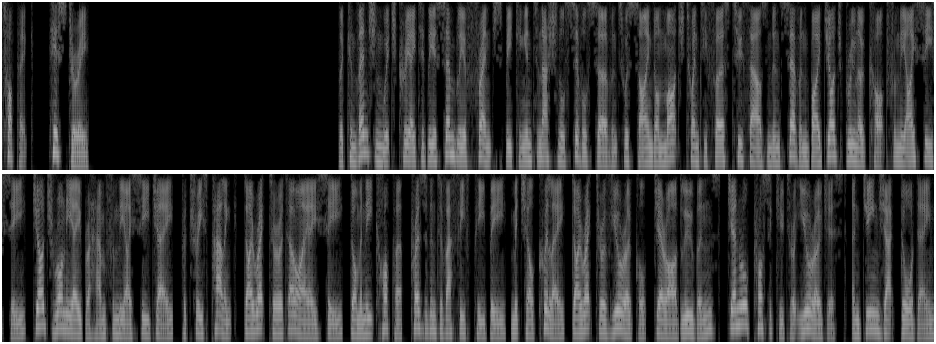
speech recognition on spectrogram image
Topic: History The convention which created the Assembly of French-speaking international civil servants was signed on March 21, 2007 by Judge Bruno Cotte from the ICC, Judge Ronny Abraham from the ICJ, Patrice Palenque, Director at OIAC, Dominique Hopper, President of AFIF-PB, Michel Quillet, Director of Europol, Gerard Lubens, General Prosecutor at Eurojust, and Jean-Jacques Dordain,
